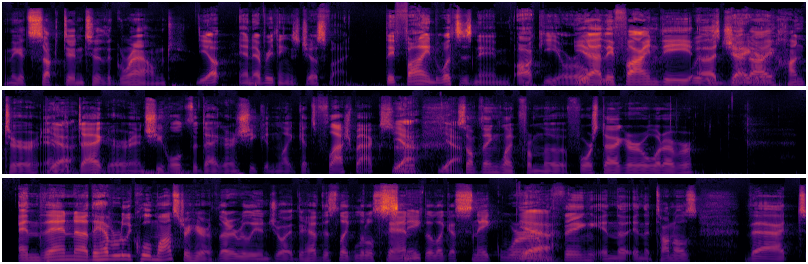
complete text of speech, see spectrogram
and they get sucked into the ground Yep. And everything's just fine. They find what's his name, Aki or Yeah, Ochi. they find the With uh, his Jedi dagger. hunter and Yeah. the dagger, and she holds the dagger, and she can like gets flashbacks. Or Yeah, yeah. something like from the Force dagger or whatever. And then uh, they have a really cool monster here that I really enjoyed. They have this like little sand, Snake? they're like a snake worm Yeah. thing in the in the tunnels. That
